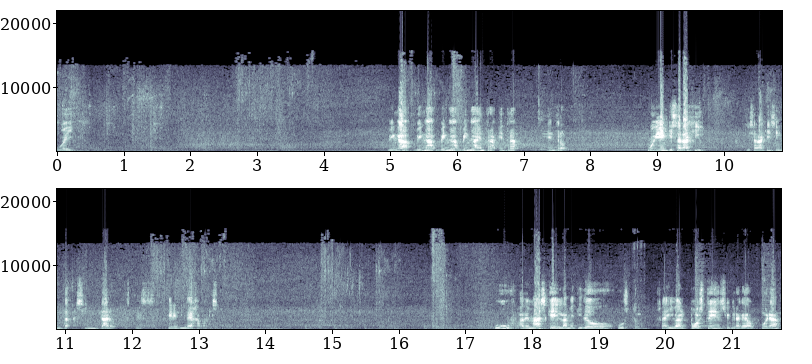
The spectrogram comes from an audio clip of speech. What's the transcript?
Wey. Venga, venga, venga, venga, entra, entra. Entró. Muy bien, Kisaragi. Kisaragi sin, sin taro. Este es, tiene pinta de japonés. Uf, además que la ha metido justo. O sea, iba al poste, se hubiera quedado fuera.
